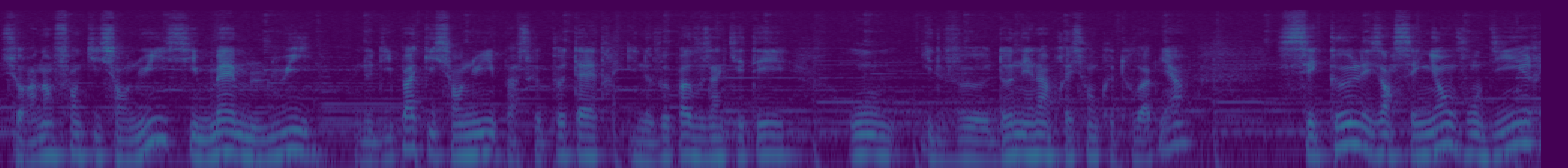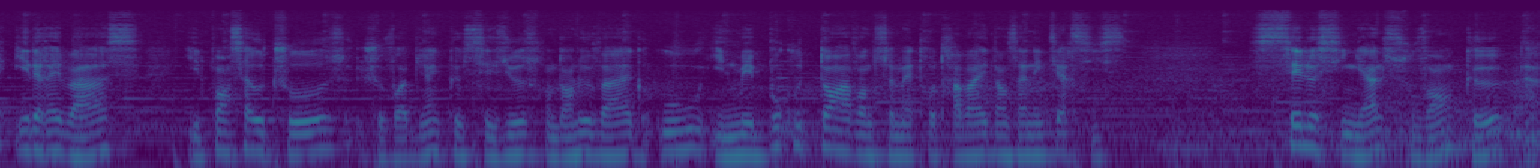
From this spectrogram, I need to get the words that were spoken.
sur un enfant qui s'ennuie, si même lui ne dit pas qu'il s'ennuie parce que peut-être il ne veut pas vous inquiéter ou il veut donner l'impression que tout va bien, c'est que les enseignants vont dire il rêvasse, il pense à autre chose, je vois bien que ses yeux sont dans le vague, ou il met beaucoup de temps avant de se mettre au travail dans un exercice. C'est le signal souvent que bah,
